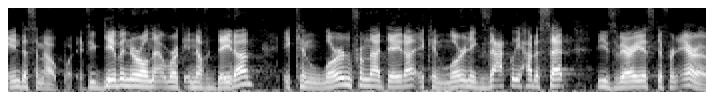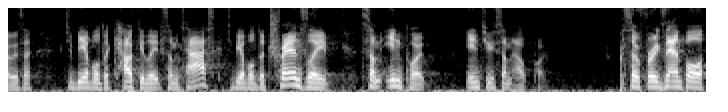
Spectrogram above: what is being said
into some output. If you give a neural network enough data, it can learn from that data. It can learn exactly how to set these various different arrows uh, to be able to calculate some task, to be able to translate some input into some output. So for example,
